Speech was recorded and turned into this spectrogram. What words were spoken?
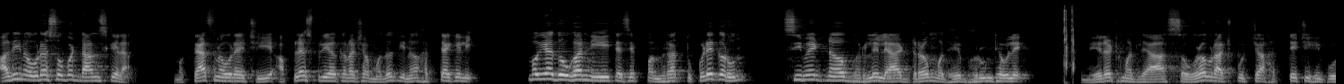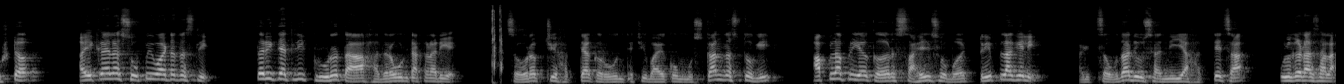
आधी नवऱ्यासोबत डान्स केला. मग त्याच नवऱ्याची आपल्याच प्रियकराच्या मदतीनं हत्या केली. मग या दोघांनी त्याचे पंधरा तुकडे करून सिमेंटनं भरलेल्या ड्रममध्ये भरून ठेवले. मेरठमधल्या सौरभ राजपूतच्या हत्येची ही गोष्ट ऐकायला सोपी वाटत असली तरी त्यातली क्रूरता हादरवून टाकणारी आहे. सौरभची हत्या करून त्याची बायको मुस्कान रस्तोगी आपला प्रियकर साहिलसोबत ट्रिपला गेली आणि चौदा दिवसांनी या हत्येचा उलगडा झाला.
